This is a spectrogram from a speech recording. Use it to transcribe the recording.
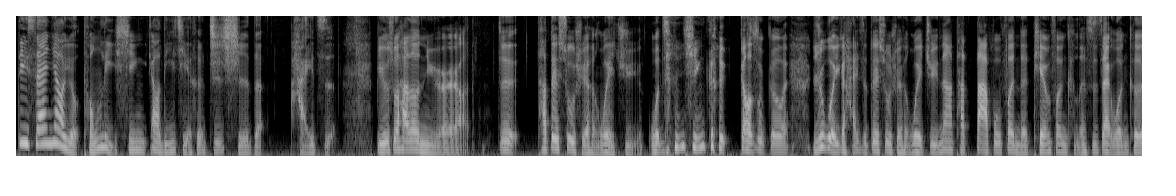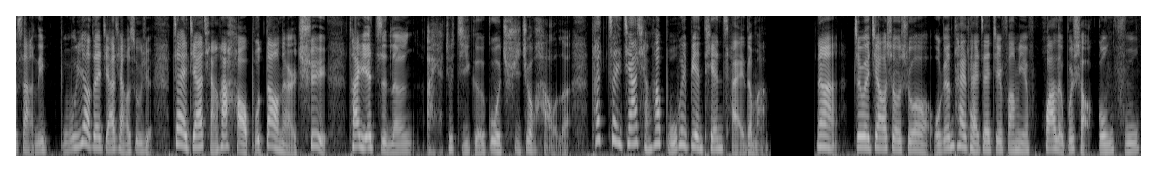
第三，要有同理心，要理解和支持的孩子，比如说他的女儿啊，这。他对数学很畏惧，我真心跟告诉各位，如果一个孩子对数学很畏惧，那他大部分的天分可能是在文科上。你不要再加强数学，再加强他好不到哪儿去，他也只能哎呀，就及格过去就好了。他再加强，他不会变天才的嘛。那这位教授说，我跟太太在这方面花了不少功夫。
